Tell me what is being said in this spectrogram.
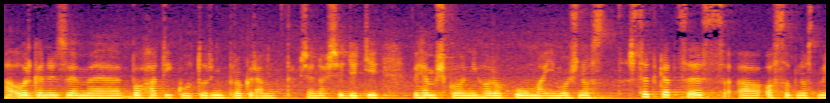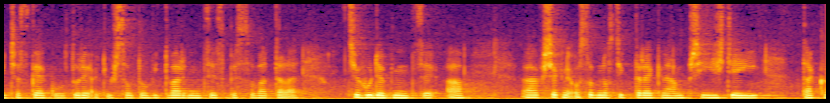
a organizujeme bohatý kulturní program. Takže naše děti během školního roku mají možnost setkat se s osobnostmi české kultury, ať už jsou to výtvarníci, spisovatele či hudebníci a všechny osobnosti, které k nám přijíždějí, tak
